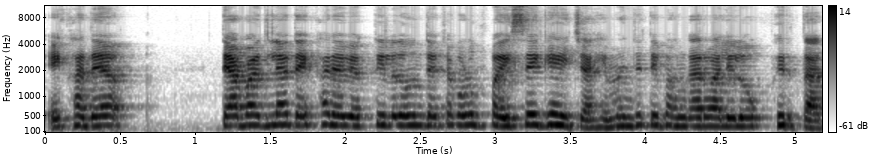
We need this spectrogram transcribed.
एखाद्या त्या बदल्यात एखाद्या व्यक्तीला जाऊन त्याच्याकडून पैसे घ्यायचे आहे म्हणजे ते भंगारवाले लोक फिरतात.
